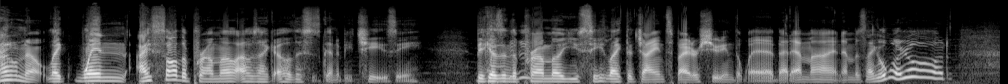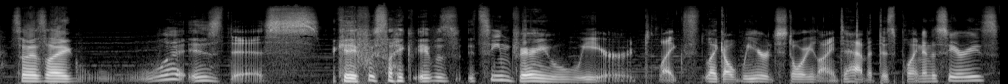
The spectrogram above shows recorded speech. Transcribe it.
I don't know. Like, when I saw the promo, I was like, oh, this is going to be cheesy. Because in the mm-hmm. promo, you see, like, the giant spider shooting the web at Emma, and Emma's like, oh my god! So I was like, what is this? Okay, it was like, it was, it seemed very weird. Like, like a weird storyline to have at this point in the series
